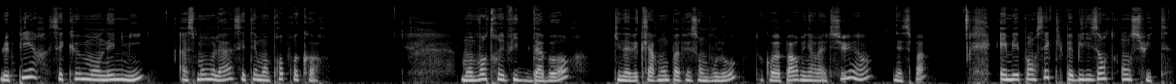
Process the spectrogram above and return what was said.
Le pire, c'est que mon ennemi, à ce moment-là, c'était mon propre corps. Mon ventre vide d'abord, qui n'avait clairement pas fait son boulot, donc on va pas revenir là-dessus, hein, n'est-ce pas? Et mes pensées culpabilisantes ensuite.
